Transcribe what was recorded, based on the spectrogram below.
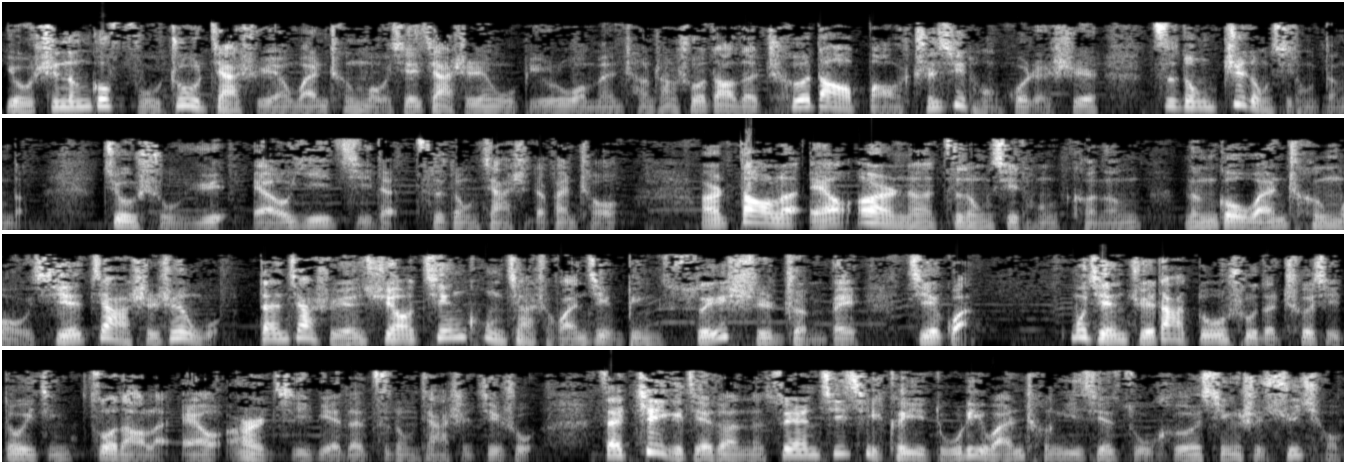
有时能够辅助驾驶员完成某些驾驶任务，比如我们常常说到的车道保持系统，或者是自动制动系统等等，就属于 L 一级的自动驾驶的范畴。而到了 L 二呢，自动系统可能能够完成某些驾驶任务，但驾驶员需要监控驾驶环境，并随时准备接管。目前绝大多数的车企都已经做到了 L 二级别的自动驾驶技术。在这个阶段呢，虽然机器可以独立完成一些组合行驶需求，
